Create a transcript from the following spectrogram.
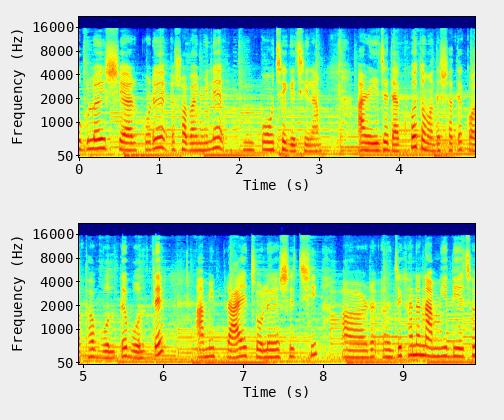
ওগুলোই শেয়ার করে সবাই মিলে পৌঁছে গেছিলাম। আর এই যে দেখো, তোমাদের সাথে কথা বলতে বলতে আমি প্রায় চলে এসেছি। আর যেখানে নামিয়ে দিয়েছে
